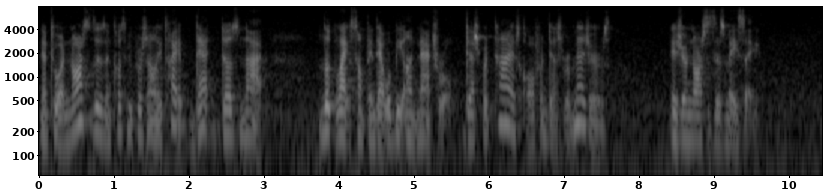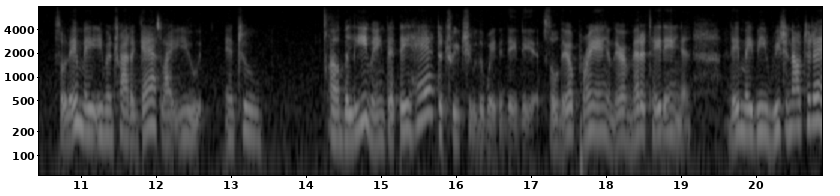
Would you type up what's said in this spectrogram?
Now, to a narcissist and cluster B personality type, that does not look like something that would be unnatural. Desperate times call for desperate measures, as your narcissist may say. So they may even try to gaslight you into uh, believing that they had to treat you the way that they did. So they're praying and they're meditating and they may be reaching out to their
